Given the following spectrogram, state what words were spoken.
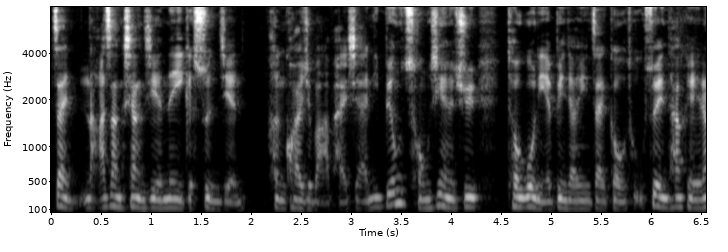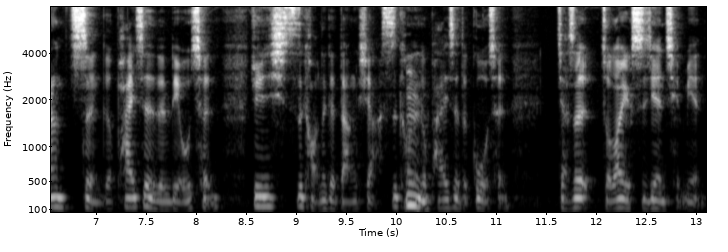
在拿上相机的那一个瞬间，很快就把它拍下来，你不用重新的去透过你的变焦镜再构图，所以它可以让整个拍摄的流程，就是思考那个当下，思考那个拍摄的过程。假设走到一个事件前面，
